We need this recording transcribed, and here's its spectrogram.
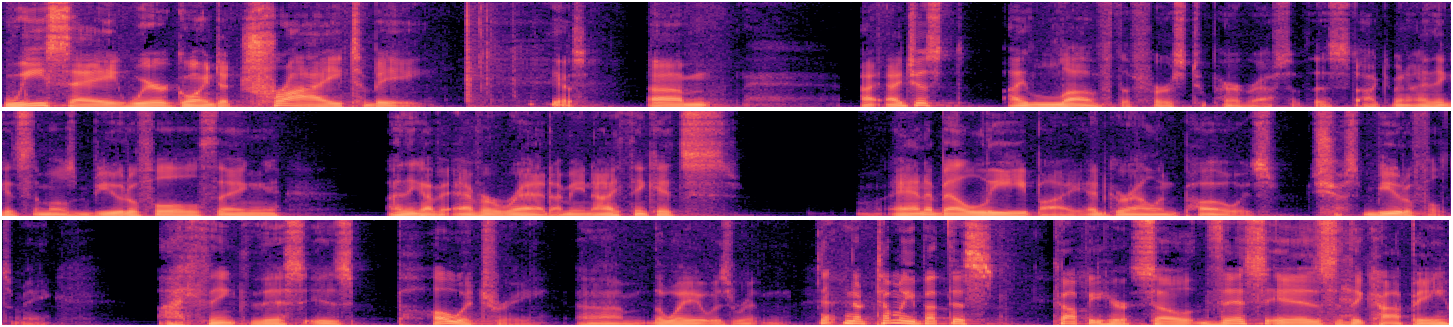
we say we're going to try to be. Yes. Um, I, I, just I love the first two paragraphs of this document. I think it's the most beautiful thing I think I've ever read. I mean, I think it's Annabel Lee by Edgar Allan Poe is just beautiful to me. I think this is poetry, um, the way it was written. Now, tell me about this copy here. So this is the copy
